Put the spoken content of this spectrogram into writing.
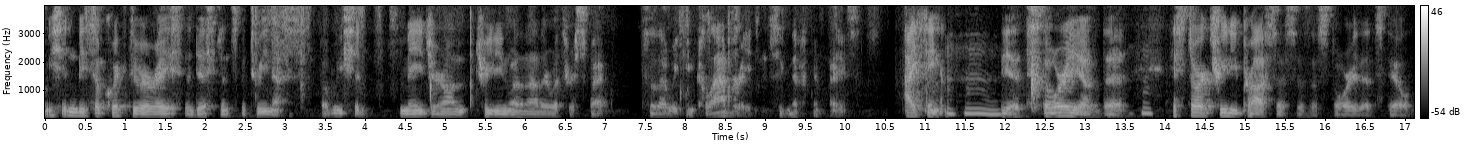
we shouldn't be so quick to erase the distance between us, but we should major on treating one another with respect so that we can collaborate in significant ways. I think mm-hmm. the story of the mm-hmm. historic treaty process is a story that still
